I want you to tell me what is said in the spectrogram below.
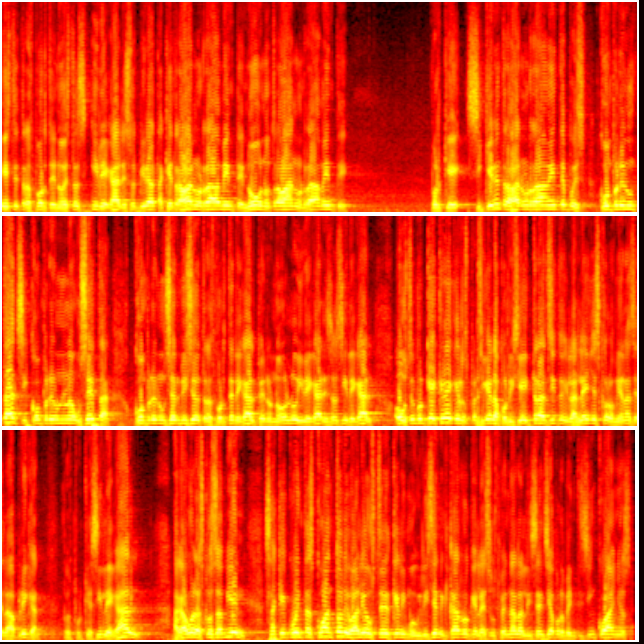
este transporte. No, esto es ilegal, eso es pirata. ¿Que trabajan honradamente? No, no trabajan honradamente. Porque si quieren trabajar honradamente, pues compren un taxi, compren una buseta, compren un servicio de transporte legal, pero no lo ilegal, eso es ilegal. ¿O usted por qué cree que los persigue la policía y tránsito y las leyes colombianas se las aplican? Pues porque es ilegal. Hagamos las cosas bien. Saque cuentas cuánto le vale a usted que le inmovilicen el carro, que le suspendan la licencia por 25 años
